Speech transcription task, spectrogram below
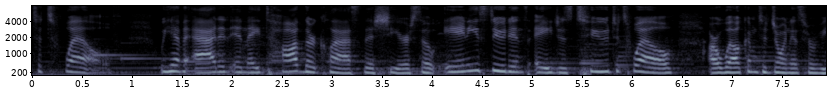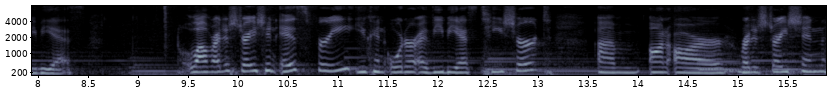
to 12. We have added in a toddler class this year, so any students ages 2 to 12 are welcome to join us for VBS. While registration is free, you can order a VBS t shirt um, on our registration.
